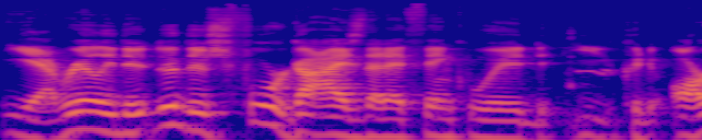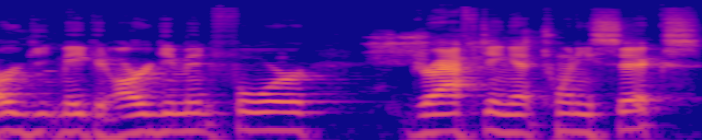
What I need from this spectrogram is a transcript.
yeah, really, there, there's four guys that I think would you could argue make an argument for drafting at 26,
